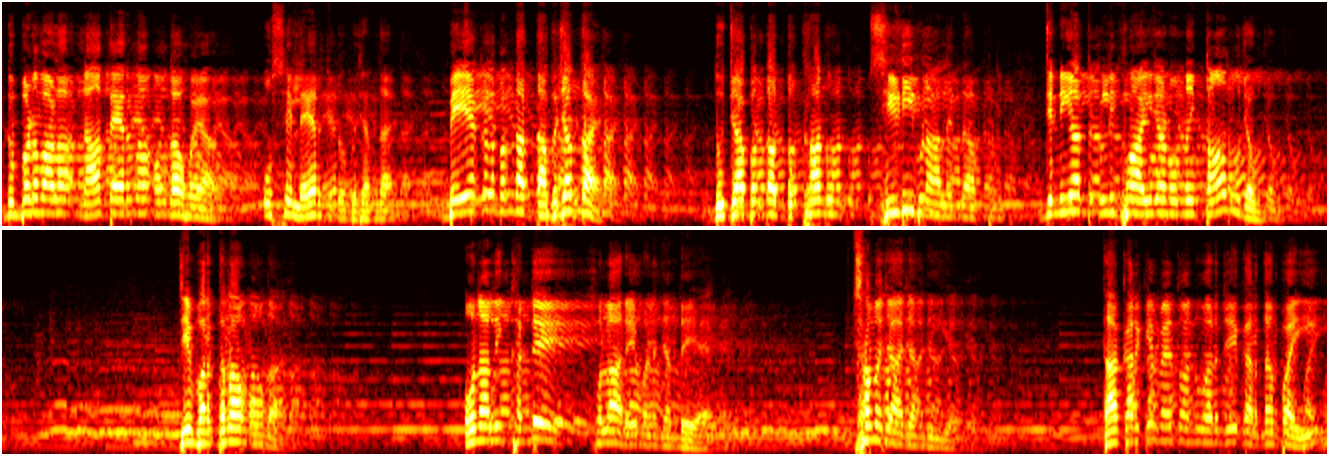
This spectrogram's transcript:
ਡੁੱਬਣ ਵਾਲਾ ਨਾ ਤੈਰਨਾ ਆਉਂਦਾ ਹੋਇਆ, ਉਸੇ ਲਹਿਰ 'ਚ ਡੁੱਬ ਜਾਂਦਾ। ਹੈ ਬੇਅਕਲ ਬੰਦਾ ਦਬ ਜਾਂਦਾ ਹੈ। ਦੂਜਾ ਬੰਦਾ ਦੁੱਖਾਂ ਨੂੰ ਸੀੜੀ ਬਣਾ ਲੈਂਦਾ ਆਪਣੀ। ਜਿੰਨੀਆਂ ਤਕਲੀਫਾਂ ਆਈ ਜਾਣ ਉਨਾ ਹੀ ਤਾਂ ਨੂੰ ਜਾਊ। ਜੇ ਵਰਤਣਾ ਆਉਂਦਾ, ਉਹਨਾਂ ਲਈ ਖੱਡੇ ਖੁਲਾਰੇ ਬਣ ਜਾਂਦੇ ਐ। ਸਮਝ ਆ ਜਾਂਦੀ ਹੈ ਤਾਂ ਕਰਕੇ ਮੈਂ ਤੁਹਾਨੂੰ ਅਰਜ਼ ਇਹ ਕਰਦਾ ਭਾਈ,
